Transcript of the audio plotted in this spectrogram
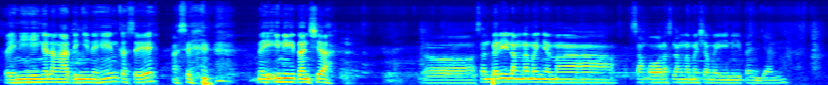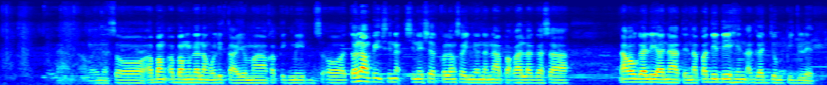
So hinihinga lang ating inahin kasi kasi naiinitan siya. So, sandali lang naman yan, mga isang oras lang naman siya maiinitan dyan. Yan, okay na. So, abang-abang na lang ulit tayo mga kapigmate. So, ito lang, sineshare ko lang sa inyo na napakahalaga sa nakaugalian natin na padidihin agad yung piglet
